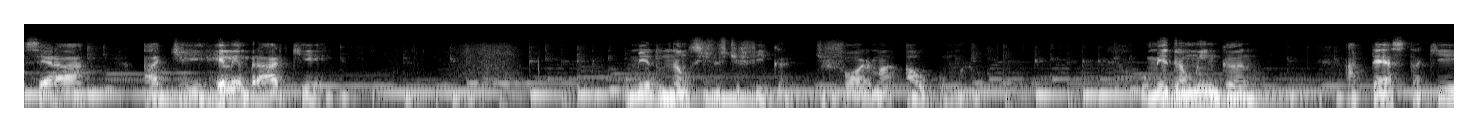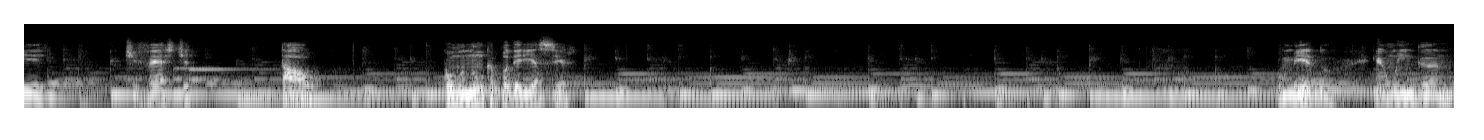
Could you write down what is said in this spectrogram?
será a de relembrar que o medo não se justifica de forma alguma. O medo é um engano. Atesta que tiveste tal como nunca poderia ser. O medo engano.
